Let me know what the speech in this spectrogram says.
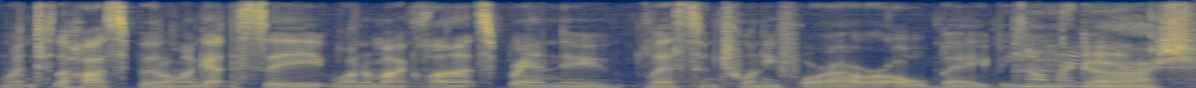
Went to the hospital and got to see one of my clients clients brand new, less than 24 hour old baby. Oh my And gosh.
